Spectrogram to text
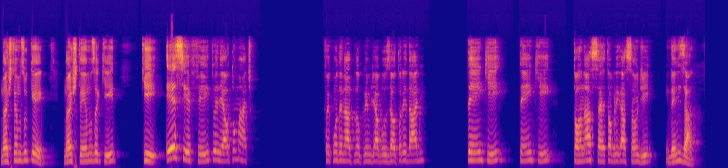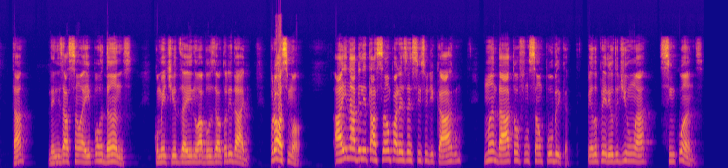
Nós temos o quê? Nós temos aqui que esse efeito ele é automático foi condenado pelo crime de abuso de autoridade, tem que, tem que tornar certa a obrigação de indenizar, tá? Indenização aí por danos cometidos aí no abuso de autoridade. Próximo, ó. a inabilitação para exercício de cargo, mandato ou função pública pelo período de 1 a 5 anos.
